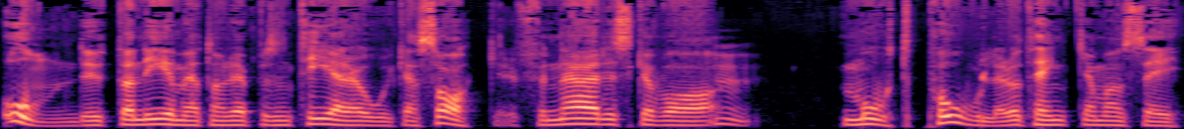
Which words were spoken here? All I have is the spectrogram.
ond, utan det är med att de representerar olika saker. För när det ska vara Mm. motpoler, då tänker man sig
